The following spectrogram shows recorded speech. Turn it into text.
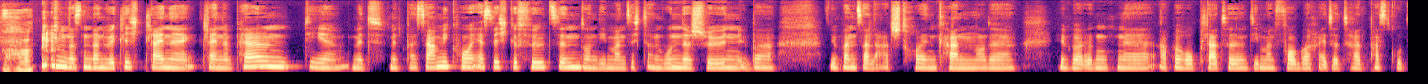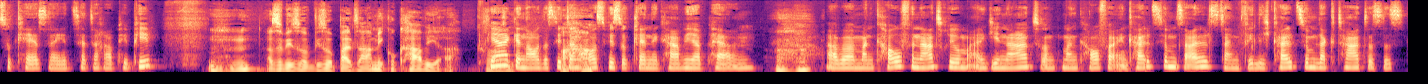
Aha. Das sind dann wirklich kleine, kleine Perlen, die mit, mit Balsamico-Essig gefüllt sind und die man sich dann wunderschön über, über einen Salat streuen kann oder über irgendeine Apero-Platte, die man vorbereitet hat, passt gut zu Käse etc. pp. Mhm. Also wie so, wie so Balsamico-Kaviar. Quasi. Ja, genau. Das sieht Aha. dann aus wie so kleine Kaviarperlen. Aha. Aber man kaufe Natriumalginat und man kaufe ein Calciumsalz. Da empfehle ich Calciumlaktat. Das ist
